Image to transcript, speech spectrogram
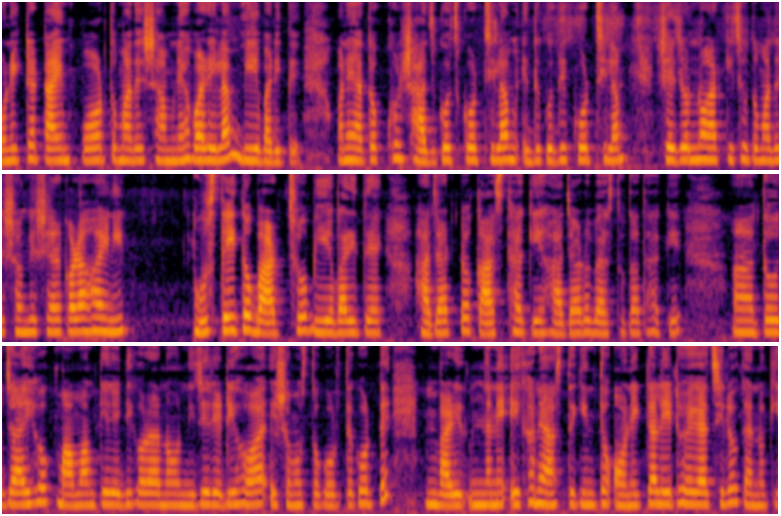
অনেকটা টাইম পর তোমাদের সামনে আবার এলাম বিয়ে বাড়িতে মানে এতক্ষণ সাজগোজ করছিলাম এদিক ওদিক করছিলাম, সেজন্য আর কিছু তোমাদের সঙ্গে শেয়ার করা হয়নি। বুঝতেই তো পারছ বিয়ে বাড়িতে হাজারটা কাজ থাকে, হাজারো ব্যস্ততা থাকে। তো যাই হোক, মামামকে রেডি করানো, নিজে রেডি হওয়া, এ সমস্ত করতে করতে বাড়ি মানে এখানে আসতে কিন্তু অনেকটা লেট হয়ে গেছিল, কেন কি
